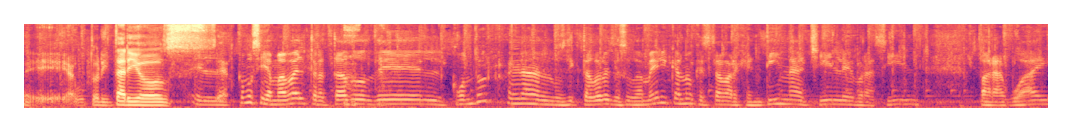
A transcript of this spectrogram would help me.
eh, autoritarios. El- ¿Cómo se llamaba el tratado del Cóndor? Eran los dictadores de Sudamérica, ¿no? Que estaba Argentina, Chile, Brasil, Paraguay.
